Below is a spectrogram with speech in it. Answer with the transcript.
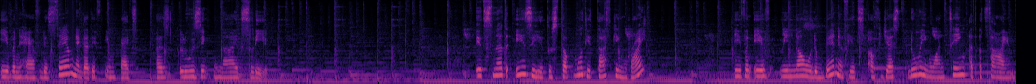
even have the same negative impacts as losing night sleep. It's not easy to stop multitasking, right? Even if we know the benefits of just doing one thing at a time.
